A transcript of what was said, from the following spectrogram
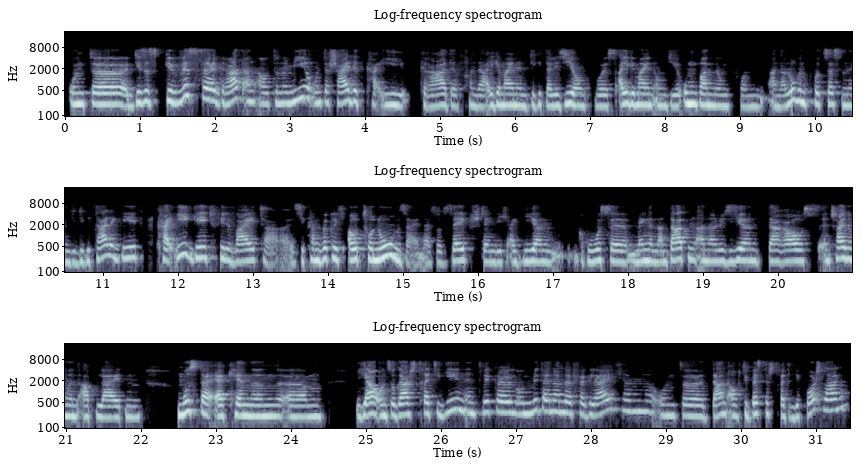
Und äh, dieses gewisse Grad an Autonomie unterscheidet KI gerade von der allgemeinen Digitalisierung, wo es allgemein um die Umwandlung von analogen Prozessen in die digitale geht. KI geht viel weiter. Sie kann wirklich autonom sein, also selbstständig agieren, große Mengen an Daten analysieren, daraus Entscheidungen ableiten, Muster erkennen. Ähm, ja, und sogar Strategien entwickeln und miteinander vergleichen und äh, dann auch die beste Strategie vorschlagen.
